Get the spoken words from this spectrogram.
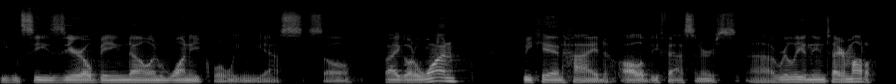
You can see zero being no and one equaling yes. So if I go to one, we can hide all of the fasteners uh, really in the entire model.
